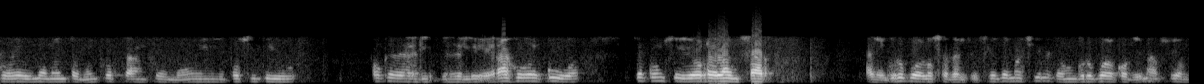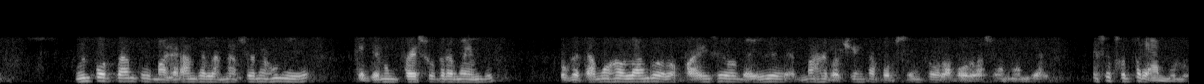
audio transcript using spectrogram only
fue un momento muy importante, muy positivo, porque desde, el liderazgo de Cuba se consiguió relanzar al grupo de los 77 machines, que es un grupo de coordinación muy importante, más grande de las Naciones Unidas, que tiene un peso tremendo, porque estamos hablando de los países donde vive más del 80% de la población mundial. Ese fue el preámbulo.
